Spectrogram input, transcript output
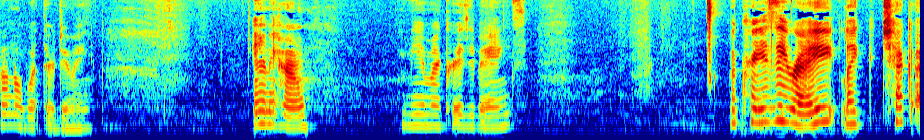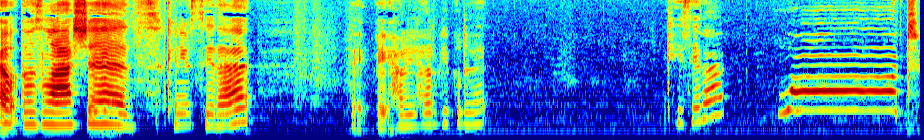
I don't know what they're doing. Anyhow, me and my crazy bangs. But crazy, right? Like, check out those lashes. Can you see that? Wait, wait, how do, you, how do people do it? Can you see that? What?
